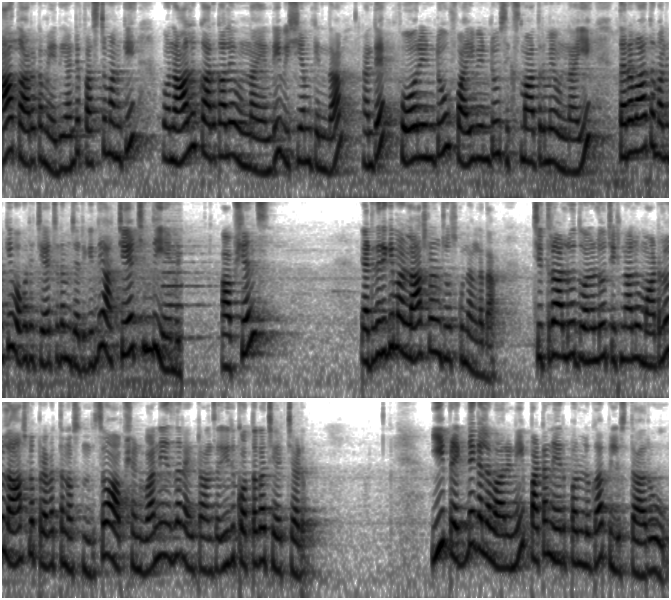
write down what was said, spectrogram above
ఆ కారకం ఏది? అంటే ఫస్ట్ మనకి నాలుగు కారకాలే ఉన్నాయండి విషయం కింద. అంటే four into five into six మాత్రమే ఉన్నాయి. తర్వాత మనకి ఒకటి చేర్చడం జరిగింది. ఆ చేర్చింది ఏమిటి? ఆప్షన్స్. ఎటు తిరిగి మనం లాస్ట్లో చూసుకున్నాం కదా. చిత్రాలు ధ్వనులు చిహ్నాలు మాటలు లాస్ట్లో ప్రవర్తన వస్తుంది. So option one is the right answer. ఇది కొత్తగా చేర్చాడు. ఈ ప్రజ్ఞ గల వారిని పట నేర్పరులుగా పిలుస్తారు.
